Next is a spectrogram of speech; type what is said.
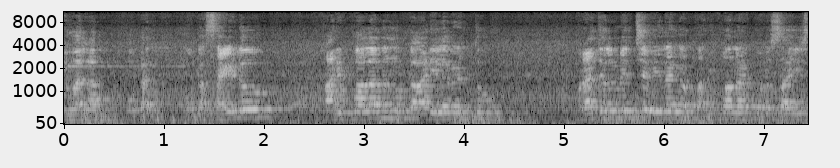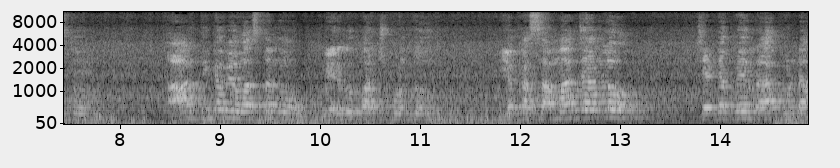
ఇవాళ ఒక ఒక సైడు పరిపాలనను గాడిలో పెడుతూ ప్రజలు మెచ్చే విధంగా పరిపాలన కొనసాగిస్తూ ఆర్థిక వ్యవస్థను మెరుగుపరుచుకుంటూ ఈ యొక్క సమాజంలో చెడ్డ పేరు రాకుండా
